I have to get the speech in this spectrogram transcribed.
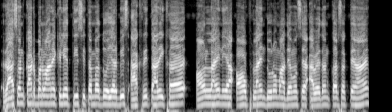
राशन कार्ड बनवाने के लिए 30 सितंबर 2020 आखिरी तारीख है। ऑनलाइन या ऑफलाइन दोनों माध्यमों से आवेदन कर सकते हैं।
